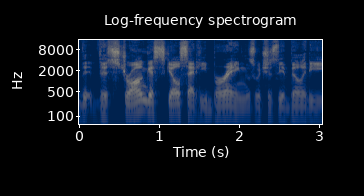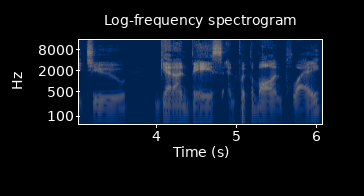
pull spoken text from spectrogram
the, the strongest skill set he brings, which is the ability to get on base and put the ball in play,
